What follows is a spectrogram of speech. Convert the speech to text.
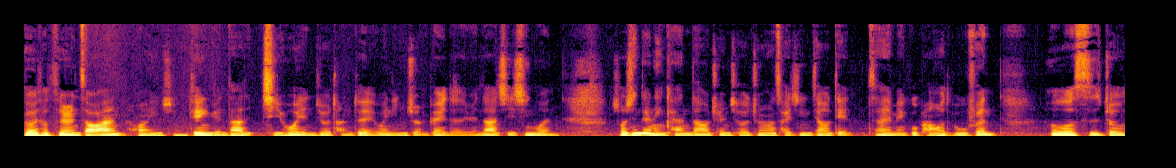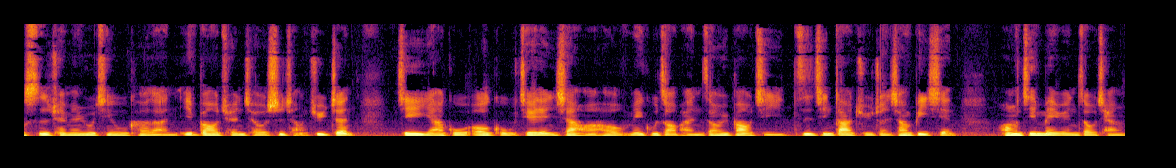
各位投资人早安，欢迎收听元大期货研究团队为您准备的元大期新闻。首先带您看到全球重要财经焦点，在美股盘后的部分，俄罗斯周四全面入侵乌克兰，引爆全球市场巨震。继雅股、欧股接连下滑后，美股早盘遭遇暴击，资金大举转向避险，黄金、美元走强，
